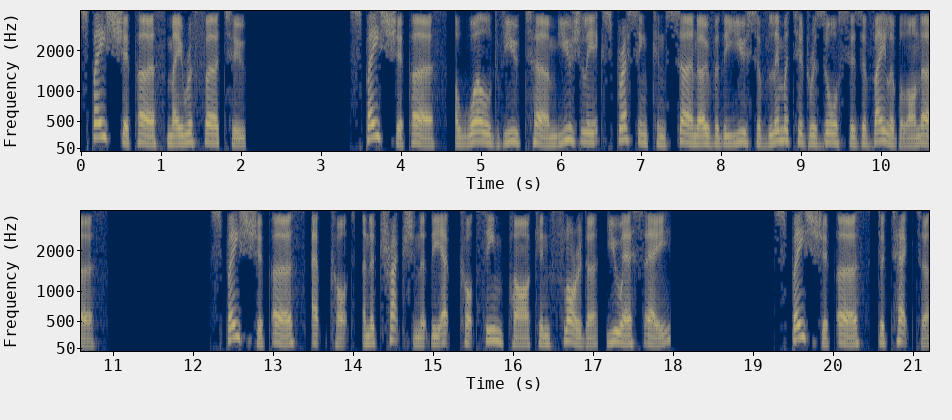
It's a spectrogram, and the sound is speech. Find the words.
Spaceship Earth may refer to Spaceship Earth, a world-view term usually expressing concern over the use of limited resources available on Earth. Spaceship Earth Epcot, an attraction at the Epcot theme park in Florida, USA. Spaceship Earth Detector,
